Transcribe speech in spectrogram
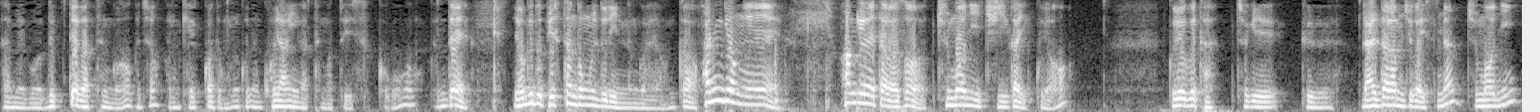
그다음에 뭐 늑대 같은 거 그죠? 그런 객과 동물 그다음 고양이 같은 것도 있을 거고. 근데 여기도 비슷한 동물들이 있는 거예요. 그러니까 환경에 환경에 따라서 주머니 쥐가 있고요. 그리고 그 다, 저기 그 날다람쥐가 있으면 주머니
